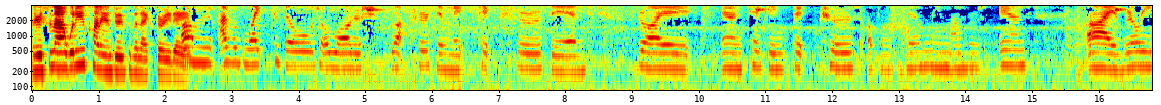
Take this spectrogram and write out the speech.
Okay, so now what are you planning on doing for the next thirty days? Um, I would like to build a lot of structures and make pictures and try and taking pictures of our family members. And I really,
